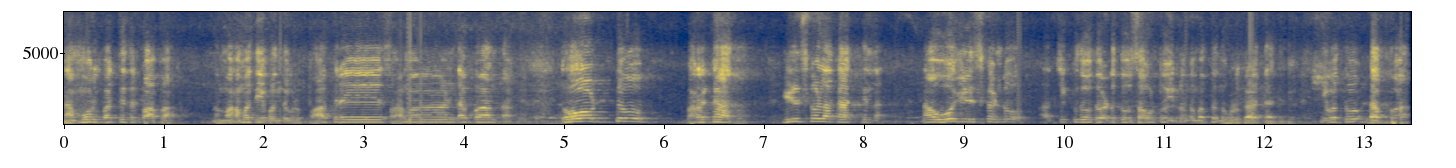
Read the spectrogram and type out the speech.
ನಮ್ಮೂರಿಗೆ ಬರ್ತಿದ್ರು ಪಾಪ. ನಮ್ಮ ಅಹಮದಿಯ ಬಂಧುಗಳು, ಪಾತ್ರೆ, ಸಾಮಾನು, ಡಬ್ಬ ಅಂತ. ದೊಡ್ಡ ಬರಕ ಅದು. ಇಳಿಸ್ಕೊಳ್ಳಕ್ ಆಗ್ತಿಲ್ಲ. ನಾವು ಹೋಗಿ ಇಳಿಸ್ಕೊಂಡು ಚಿಕ್ಕದು, ದೊಡ್ಡದು, ಸೌಟು ಇನ್ನೊಂದು ಮತ್ತೊಂದು ಹುಡುಕಾಡ್ತಾ ಇದ್ವಿ ಇವತ್ತು ಡಬ್ಬ.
